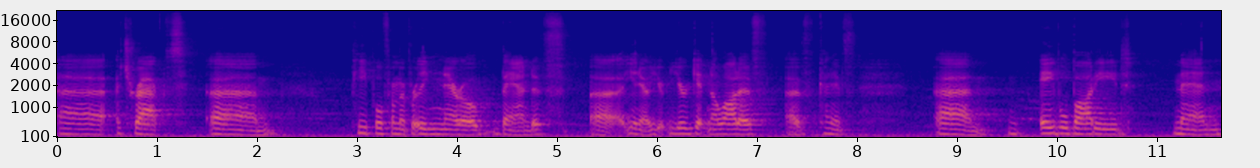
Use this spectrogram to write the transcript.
uh, attract um, people from a pretty narrow band of uh, you know you're, you're getting a lot of of kind of um, able-bodied men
